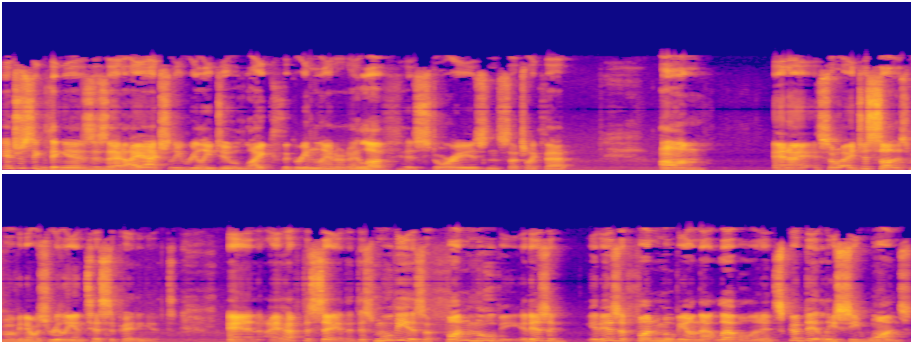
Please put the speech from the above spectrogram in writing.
interesting thing is, is that I actually really do like the Green Lantern. I love his stories and such like that. Um, and I so I just saw this movie and I was really anticipating it. And I have to say that this movie is a fun movie. It is a it is a fun movie on that level, and it's good to at least see once.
